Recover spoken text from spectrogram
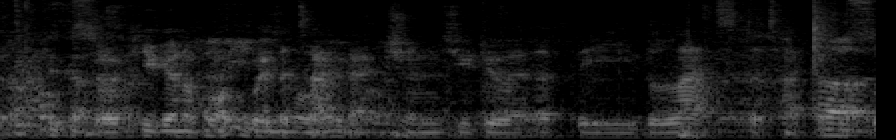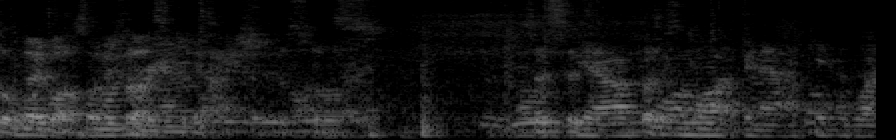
attack. So if you're going to block with attack actions, you do it at the last attack of the sword, not the first attack of the sword. So this is Yeah, I thought. I might have been able to get away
